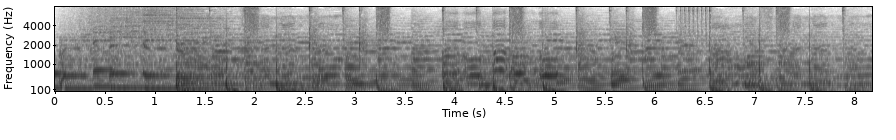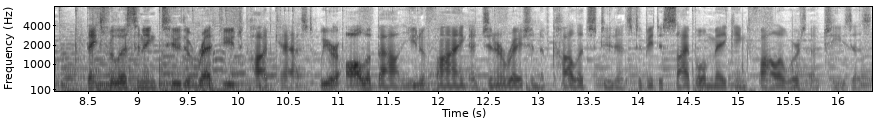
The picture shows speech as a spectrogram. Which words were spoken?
Bye. Thanks for listening to the Refuge Podcast. We are all about unifying a generation of college students to be disciple making followers of Jesus.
